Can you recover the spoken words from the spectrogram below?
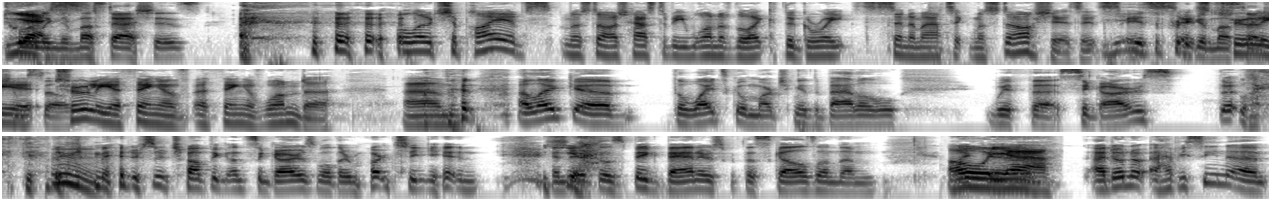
twirling Yes. their mustaches. although Chapayev's mustache has to be one of the like the great cinematic mustaches. It's it's, a pretty it's good mustache truly a, truly a thing of a thing of wonder. Um, I like uh, the whites go marching into battle with uh, cigars. The, like, the, the commanders are chomping on cigars while they're marching in, and they have those big banners with the skulls on them. oh Like, uh, yeah, I don't know. Have you seen um,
